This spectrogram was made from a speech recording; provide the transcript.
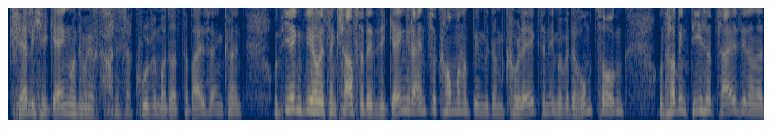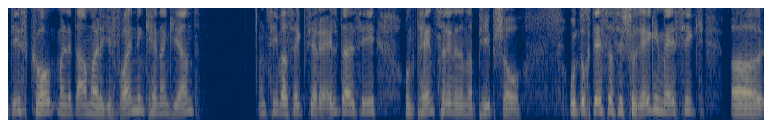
gefährliche Gang und ich habe mir gedacht, ah, das wäre cool, wenn man dort dabei sein könnte. Und irgendwie habe ich es dann geschafft, in die Gang reinzukommen und bin mit einem Kollegen dann immer wieder rumgezogen und habe in dieser Zeit in einer Disco meine damalige Freundin kennengelernt. Und sie war sechs Jahre älter als ich und Tänzerin in einer Peepshow. Und durch das, dass ich schon regelmäßig äh,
